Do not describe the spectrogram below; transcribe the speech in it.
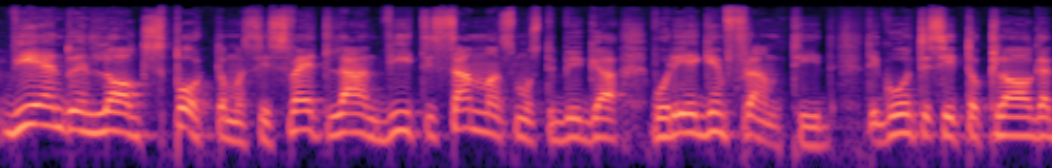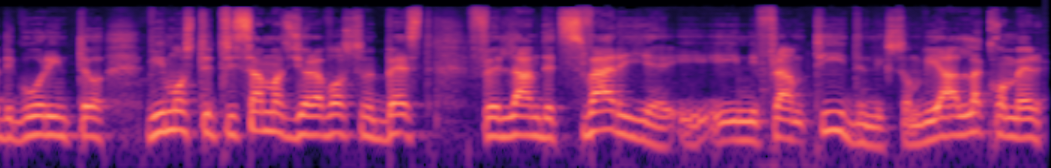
vi är ändå en lagsport om man säger. Sverige är ett land, vi tillsammans måste bygga vår egen framtid. Det går inte att sitta och klaga, det går inte att, Vi måste tillsammans göra vad som är bäst för landet Sverige in i framtiden. Liksom. Vi alla kommer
